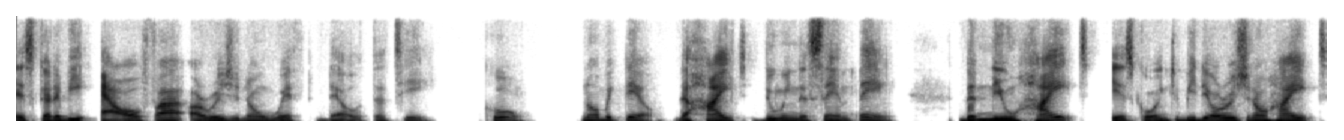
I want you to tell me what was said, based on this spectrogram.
It's going to be alpha original width delta T. Cool. No big deal. The height doing the same thing. The new height is going to be the original height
